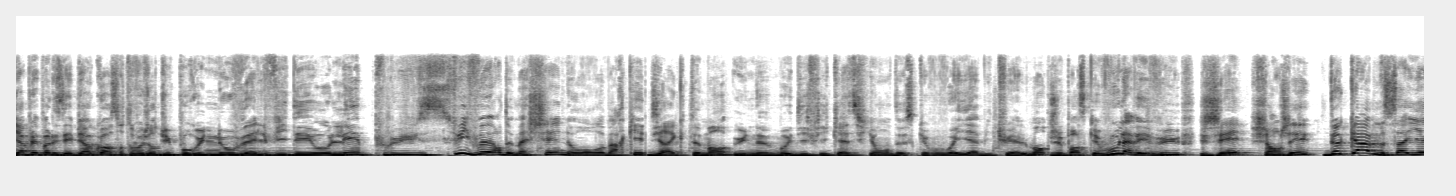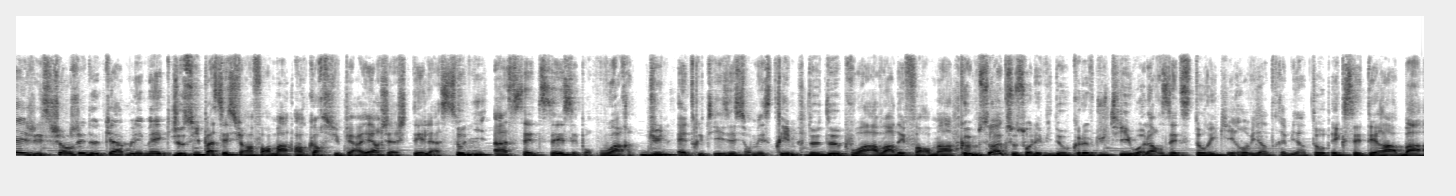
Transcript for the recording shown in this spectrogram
Y'a pas, vous allez bien quoi On se retrouve aujourd'hui pour une nouvelle vidéo. Les plus suiveurs de ma chaîne auront remarqué directement une modification de ce que vous voyez habituellement. Je pense que vous l'avez vu, j'ai changé de cam Ça y est, j'ai changé de cam les mecs. Je suis passé sur un format encore supérieur. J'ai acheté la Sony A7C. C'est pour pouvoir d'une être utilisé sur mes streams, de deux pouvoir avoir des formats comme ça, que ce soit les vidéos Call of Duty ou alors Z-Story qui revient très bientôt, etc. Bah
